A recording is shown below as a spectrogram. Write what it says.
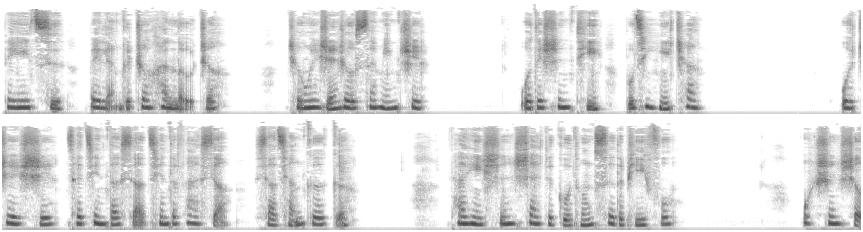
第一次被两个壮汉搂着，成为人肉三明治，我的身体不禁一颤。我这时才见到小倩的发小小强哥哥，他一身晒着古铜色的皮肤。我伸手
